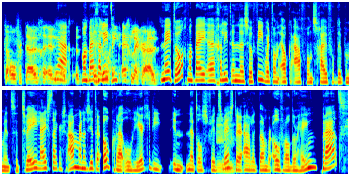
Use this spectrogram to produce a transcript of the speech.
te overtuigen. En Ja, het, het want bij komt er Galit- niet echt lekker uit. Nee, toch? Want bij eh Galit en eh, Sophie wordt dan elke avond schuiven op dit moment eh, twee lijsttrekkers aan. Maar dan zit er ook Raoul Heertje, die in, net als Frits Mhm. Wester eigenlijk dan weer overal doorheen praat.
